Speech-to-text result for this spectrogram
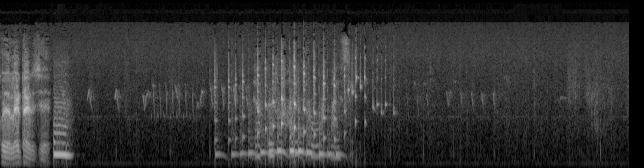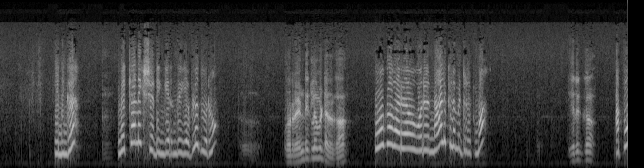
கொஞ்சம் லேட் ஆயிடுச்சு. என்னங்க? மெக்கானிக் ஷெட் இங்க இருந்து எவ்வளவு தூரம்? ஒரு ரெண்டு கிலோமீட்டர் இருக்கும். போக வர ஒரு நாலு கிலோமீட்டர் இருக்குமா? இருக்கும். அப்போ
